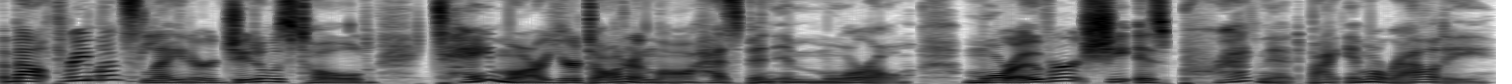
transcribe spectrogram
About three months later, Judah was told, Tamar, your daughter in law, has been immoral. Moreover, she is pregnant by immorality.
